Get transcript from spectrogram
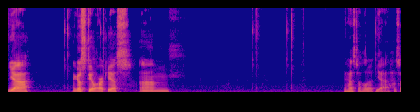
Yeah. I go Steel Arceus. Um, It has to hold it. Yeah, it has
